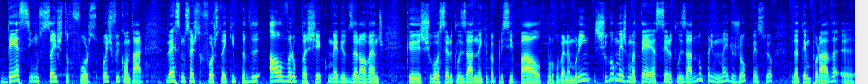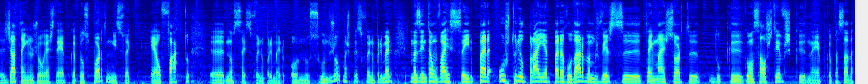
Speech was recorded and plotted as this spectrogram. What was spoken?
16 reforço. Hoje fui contar, 16 reforço da equipa de Álvaro Pacheco, médio de 19 anos, que chegou a ser utilizado na equipa principal por Ruben Amorim. Chegou mesmo até a ser utilizado no primeiro jogo, penso eu, da temporada. Uh, já tem um jogo esta época pelo Sporting, isso é, é o facto. Uh, não sei se foi no primeiro ou no segundo jogo, mas penso que foi no primeiro. Mas então vai sair para o Estoril Praia para rodar. Vamos ver se tem mais sorte do que Gonçalo Esteves, que na época passada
